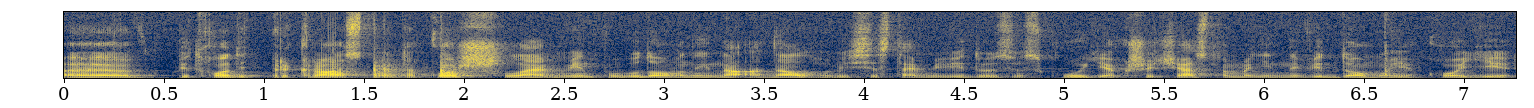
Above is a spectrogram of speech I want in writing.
е, підходить прекрасно. Також шлем він побудований на аналоговій системі відеозв'язку. Якщо чесно, мені невідомо, якої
